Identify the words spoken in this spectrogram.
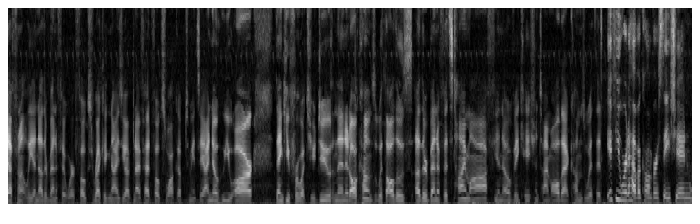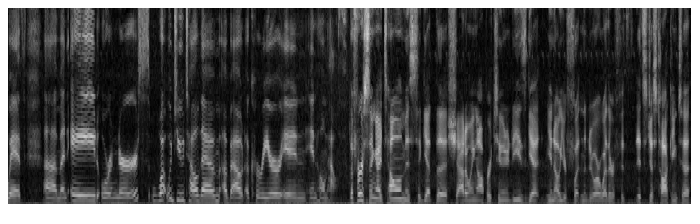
definitely another benefit where folks recognize you. I've, I've had folks walk up to me and say, I know who you are. Thank you for what you do. And then it all comes with all those other benefits time off, you know, vacation time, all that comes with it. If you were to have a conversation with um, an aide or a nurse, what would you tell them about a career in, in home health? The first thing I tell them is to get the shadowing opportunities, get, you know, your foot in the door, whether if it's, it's just talking to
